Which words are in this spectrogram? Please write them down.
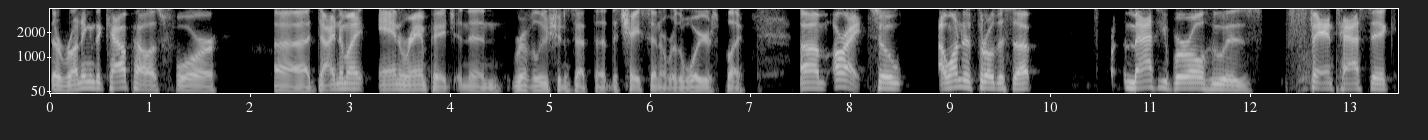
They're running the Cow Palace for uh, Dynamite and Rampage, and then Revolution is at the the Chase Center where the Warriors play. Um, all right, so I wanted to throw this up. Matthew Burrell, who is fantastic.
